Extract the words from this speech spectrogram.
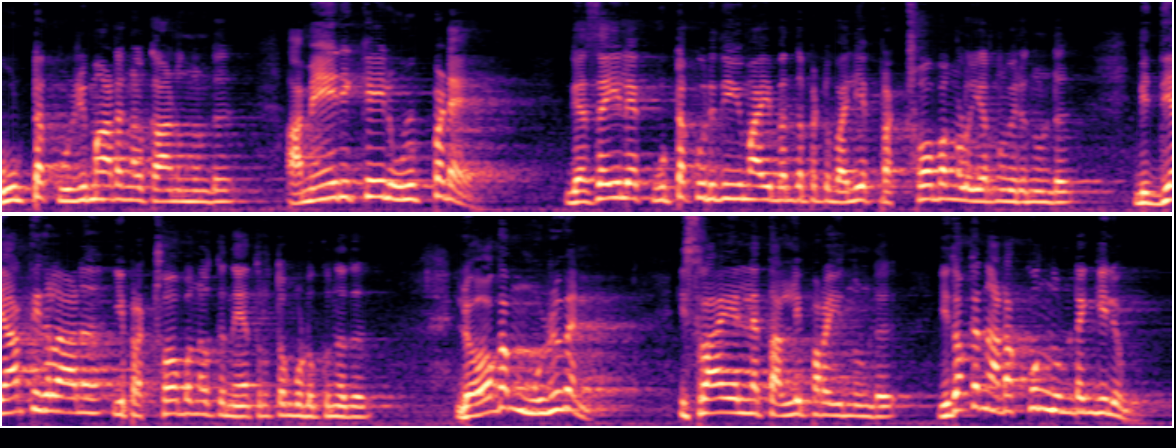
കൂട്ട കുഴിമാടങ്ങൾ കാണുന്നുണ്ട്. അമേരിക്കയിൽ ഉൾപ്പെടെ ഗസയിലെ കൂട്ടക്കുരുതിയുമായി ബന്ധപ്പെട്ട് വലിയ പ്രക്ഷോഭങ്ങൾ ഉയർന്നു വരുന്നുണ്ട്. വിദ്യാർത്ഥികളാണ് ഈ പ്രക്ഷോഭങ്ങൾക്ക് നേതൃത്വം കൊടുക്കുന്നത്. ലോകം മുഴുവൻ ഇസ്രായേലിനെ തള്ളിപ്പറയുന്നുണ്ട്. ഇതൊക്കെ നടക്കുന്നുണ്ടെങ്കിലും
